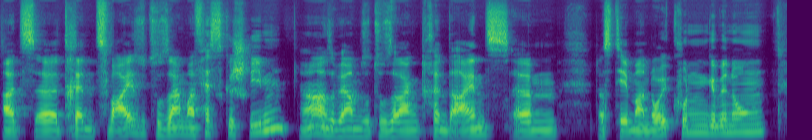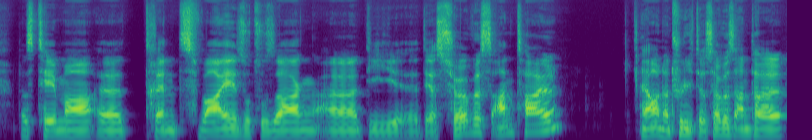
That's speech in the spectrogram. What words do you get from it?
als äh, Trend 2 sozusagen mal festgeschrieben. Ja, also wir haben sozusagen Trend 1 ähm, das Thema Neukundengewinnung, das Thema äh, Trend 2 sozusagen äh, die, äh, der Serviceanteil. Ja, und natürlich der Serviceanteil,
